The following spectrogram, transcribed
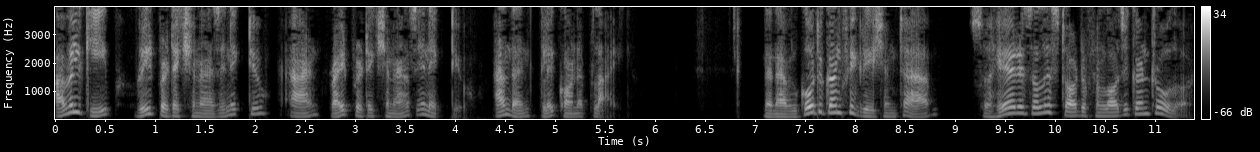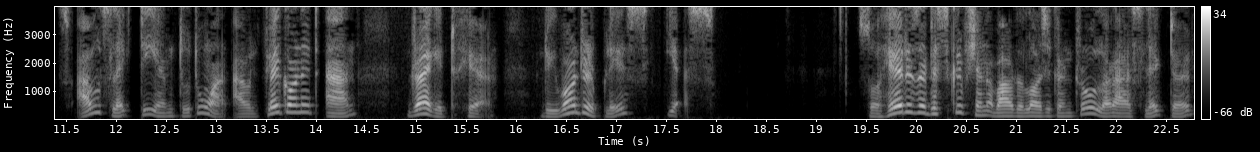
I will keep read protection as inactive and write protection as inactive and then click on apply. Then I will go to configuration tab so here is a list of different logic controllers. I will select TM221. I will click on it and drag it here. Do you want to replace? Yes. So here is a description about the logic controller I have selected.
